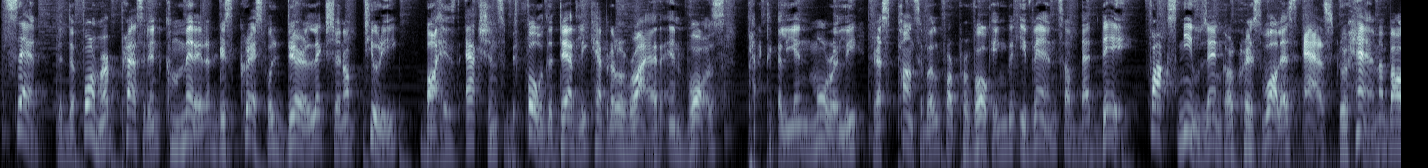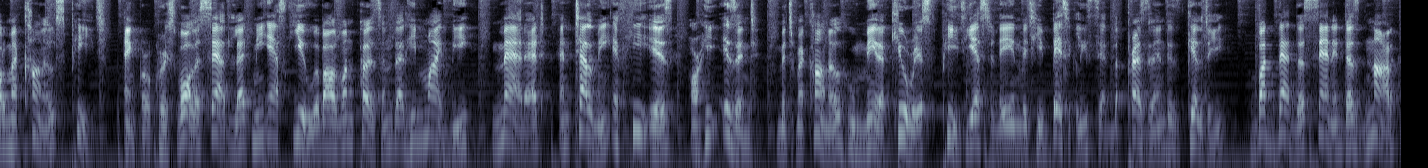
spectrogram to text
said that the former president committed a disgraceful dereliction of duty by his actions before the deadly Capitol riot and was practically and morally responsible for provoking the events of that day. Fox News anchor Chris Wallace asked Graham about McConnell's speech. Anchor Chris Wallace said, Let me ask you about one person that he might be mad at and tell me if he is or he isn't. Mitch McConnell, who made a curious speech yesterday in which he basically said the president is guilty, but that the Senate does not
